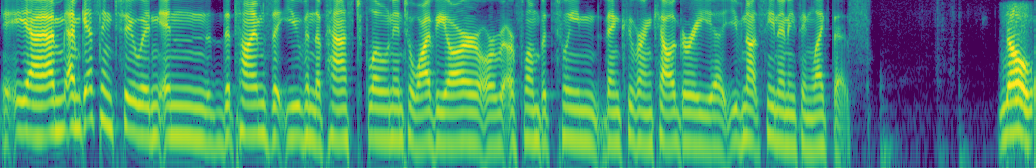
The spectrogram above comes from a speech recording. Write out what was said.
Yeah, I'm, I'm guessing too, in, in the times that you've in the past flown into YVR or, or flown between Vancouver and Calgary, uh, you've not seen anything like this. No,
